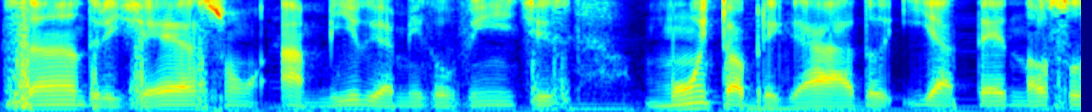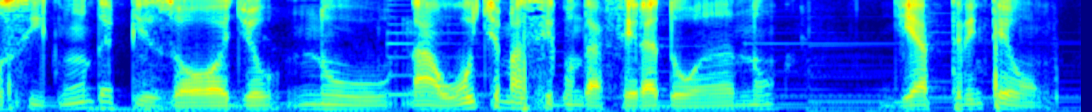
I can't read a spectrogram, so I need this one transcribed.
Sandro e Gerson, amigo e amiga ouvintes, muito obrigado e até nosso segundo episódio no, na última segunda-feira do ano, dia 31.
